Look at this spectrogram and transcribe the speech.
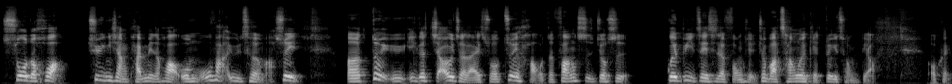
说的话去影响盘面的话，我们无法预测嘛，所以呃，对于一个交易者来说，最好的方式就是规避这次的风险，就把仓位给对冲掉。OK，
